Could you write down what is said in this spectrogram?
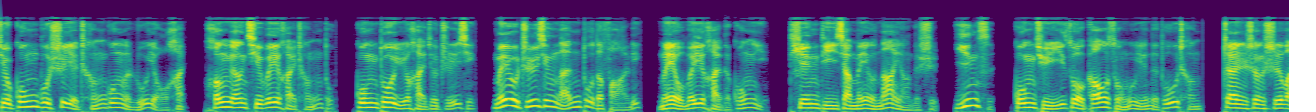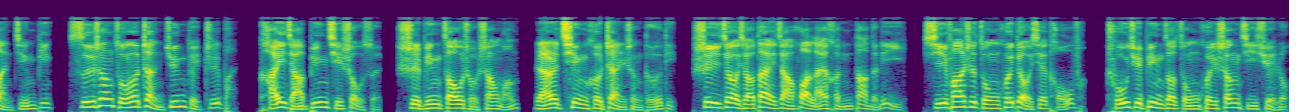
就公布事业成功了；如有害，衡量其危害程度，功多于害就执行。没有执行难度的法令，没有危害的功业，天底下没有那样的事。因此，攻取一座高耸入云的都城，战胜十万精兵，死伤总要占军队之半，铠甲兵器受损，士兵遭受伤亡。然而庆贺战胜得地，是以较小代价换来很大的利益。洗发时总会掉些头发，除去病灶总会伤及血肉。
